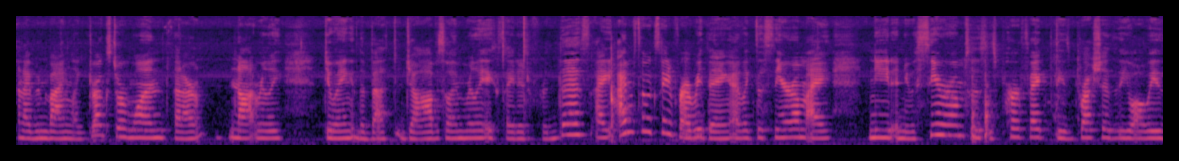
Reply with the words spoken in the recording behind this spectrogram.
and I've been buying like drugstore ones that are not really doing the best job. So I'm really excited for this. I, I'm so excited for everything. I like the serum. I need a new serum. So this is perfect. These brushes you always,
